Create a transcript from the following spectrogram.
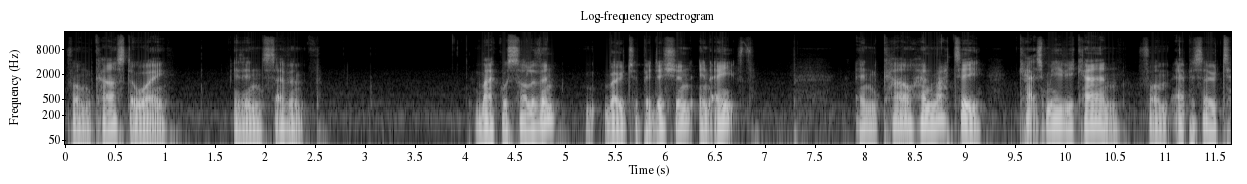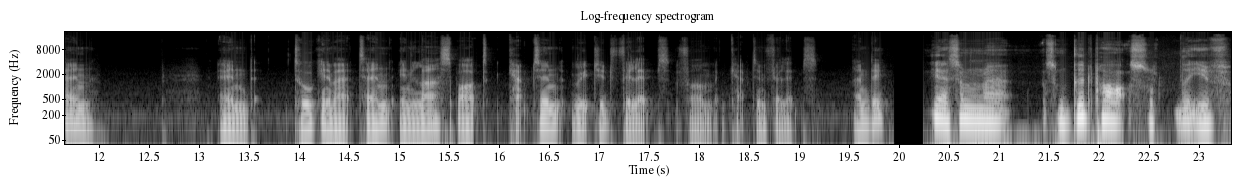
from Castaway is in seventh. Michael Sullivan, Road to Perdition in eighth. And Carl Hanratty, Catch Me If You Can from episode 10. And talking about 10, in last spot, Captain Richard Phillips from Captain Phillips. Andy? Yeah, some uh, some good parts that you've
